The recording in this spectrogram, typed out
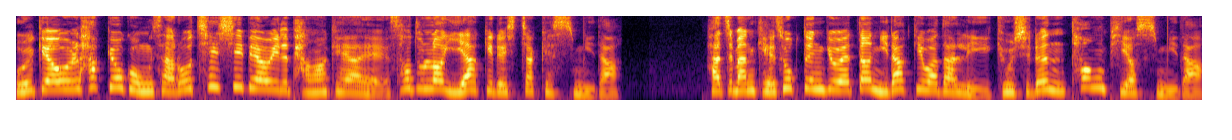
올겨울 학교 공사로 70여일 방학해야 해 서둘러 2학기를 시작했습니다. 하지만 계속 등교했던 1학기와 달리 교실은 텅 비었습니다.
